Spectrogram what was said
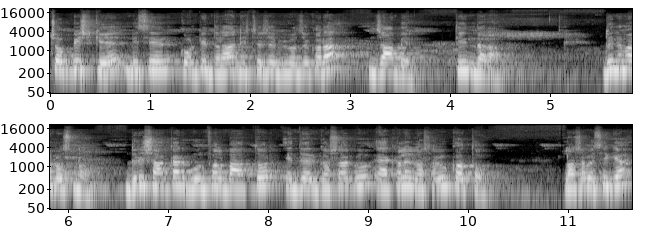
চব্বিশকে নিচের কোনটির দ্বারা নিশ্চয় বিভাজ্য করা যাবে? তিন দ্বারা। দুই নম্বর প্রশ্ন, দুটি সংখ্যার গুণফল বাহাত্তর, এদের গসাগু এক হলে লসাগু কত? লসাগু শিখা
